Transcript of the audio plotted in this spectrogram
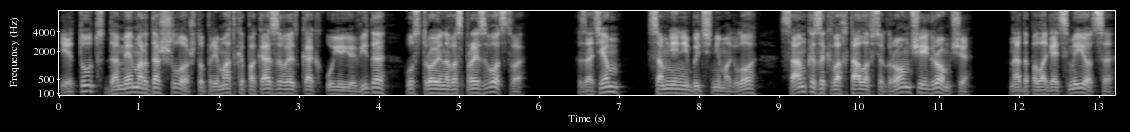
И тут до Мемор дошло, что приматка показывает, как у ее вида устроено воспроизводство. Затем, сомнений быть не могло, самка заквахтала все громче и громче. Надо полагать, смеется.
